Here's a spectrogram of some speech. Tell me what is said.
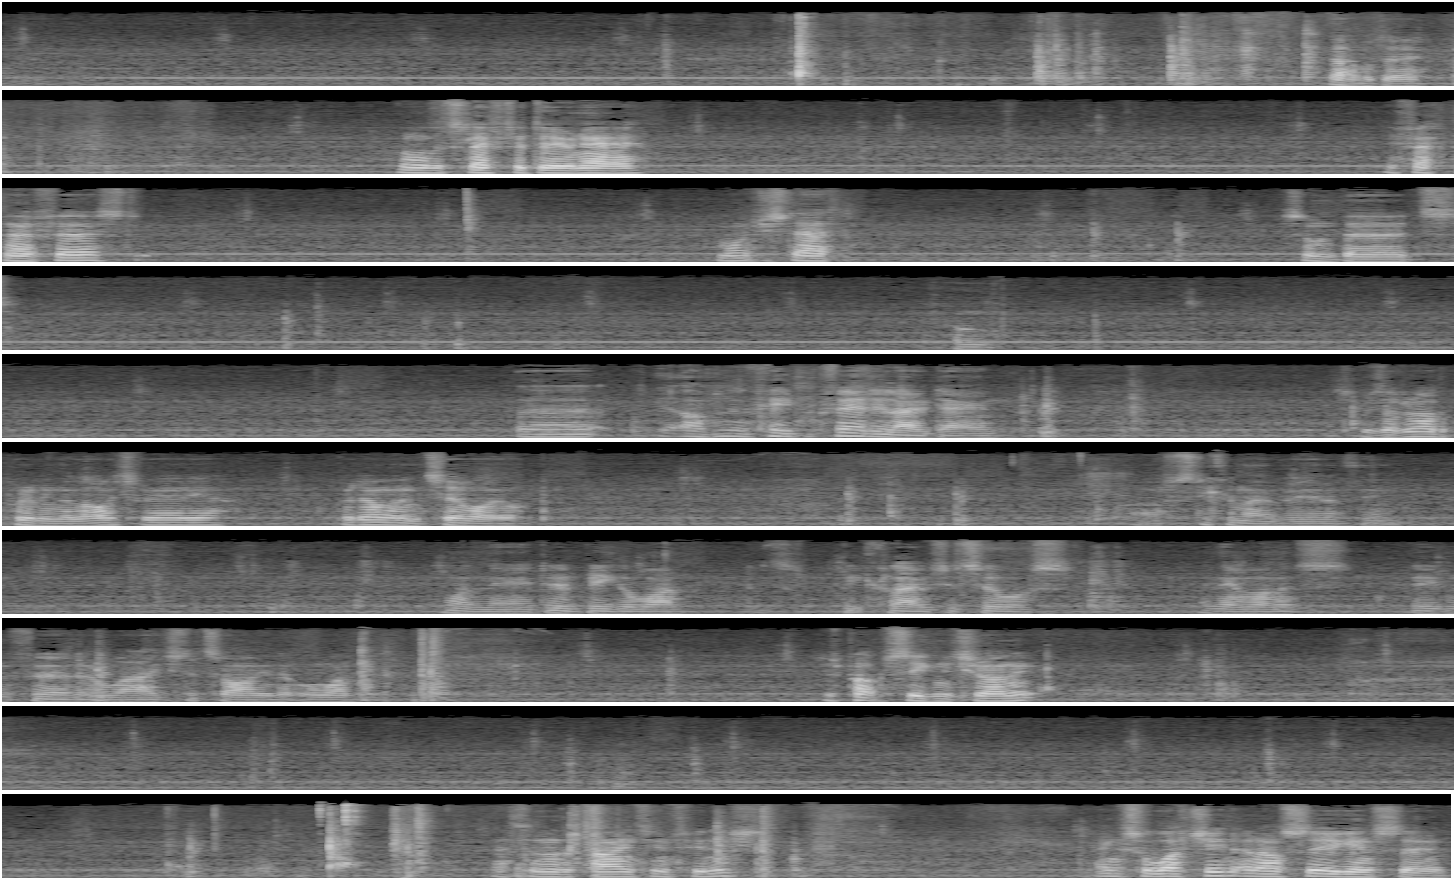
That'll do. All that's left to do now In fact, no, first, I might just add some birds. Uh, I'm going to keep them fairly low down because I'd rather put them in the lighter area, but I don't want them too high up. Them over here, I think one there, do a bigger one that's a bit closer to us and then one that's even further away, just a tiny little one. Just pop a signature on it. That's another painting finished. Thanks for watching and I'll see you again soon.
